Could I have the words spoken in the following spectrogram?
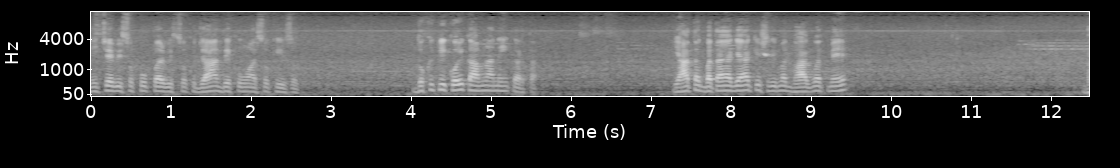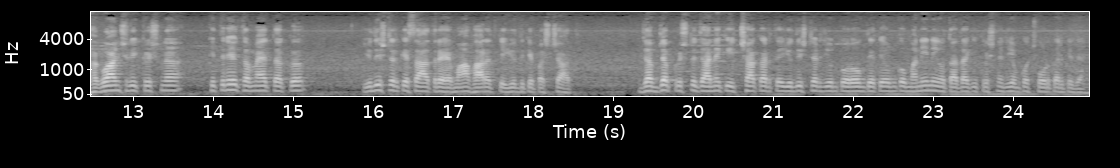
नीचे भी सुख, ऊपर भी सुख, जहाँ देखूँ वहाँ सुख ही सुख। दुख की कोई कामना नहीं करता। यहाँ तक बताया गया कि श्रीमद् भागवत में भगवान श्री कृष्ण कितने समय तक युधिष्ठिर के साथ रहे, महाभारत के युद्ध के पश्चात। जब जब कृष्ण जाने की इच्छा करते, युधिष्ठिर जी उनको रोक देते, उनको मन ही नहीं होता था कि कृष्ण जी हमको छोड़ करके जाएँ।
